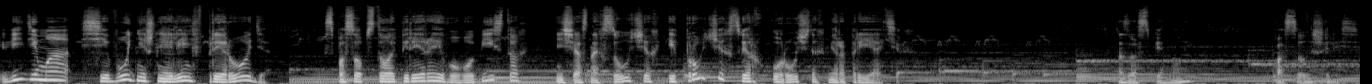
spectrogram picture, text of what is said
Видимо, сегодняшняя лень в природе способствовала перерыву в убийствах, несчастных случаях и прочих сверхурочных мероприятиях. За спиной послышались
